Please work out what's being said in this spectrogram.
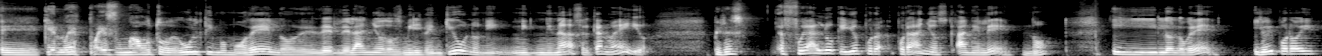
eh, que no es pues un auto de último modelo del año 2021, ni, ni, ni nada cercano a ello. Pero es fue algo que yo por, años anhelé, ¿no? Y lo logré. Y hoy por hoy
